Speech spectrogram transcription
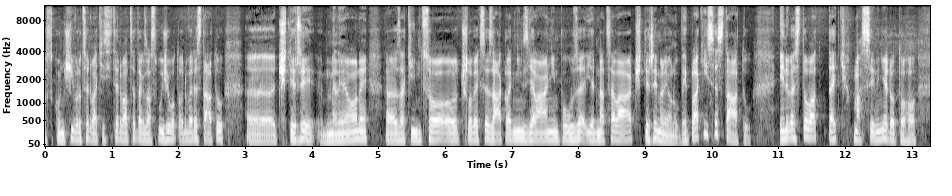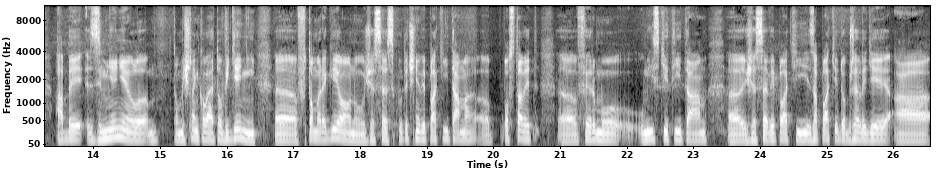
skončí v roce 2020, tak za svůj život odvede státu 4 miliony, zatímco člověk se základním vzděláním pouze 1,4 milionu. Vyplatí se státu investovat teď masivně do toho, aby změnil to myšlenkové, to vidění eh, v tom regionu, že se skutečně vyplatí tam eh, postavit eh, firmu, umístit ji tam, že se vyplatí zaplatit dobře lidi a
